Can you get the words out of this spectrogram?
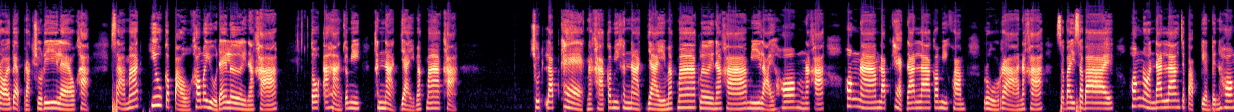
ร้อยแบบลักชัวรี่แล้วค่ะ สามารถหิ้วกระเป๋าเข้ามาอยู่ได้เลยนะคะ โต๊ะอาหารก็มีขนาดใหญ่มากๆค่ะ ชุดรับแขกนะคะ ก็มีขนาดใหญ่มากๆเลยนะคะ มีหลายห้องนะคะ ห้องน้ำรับแขกด้านล่างก็มีความหรูหรานะคะ สบายๆห้องนอนด้านล่างจะปรับเปลี่ยนเป็นห้อง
